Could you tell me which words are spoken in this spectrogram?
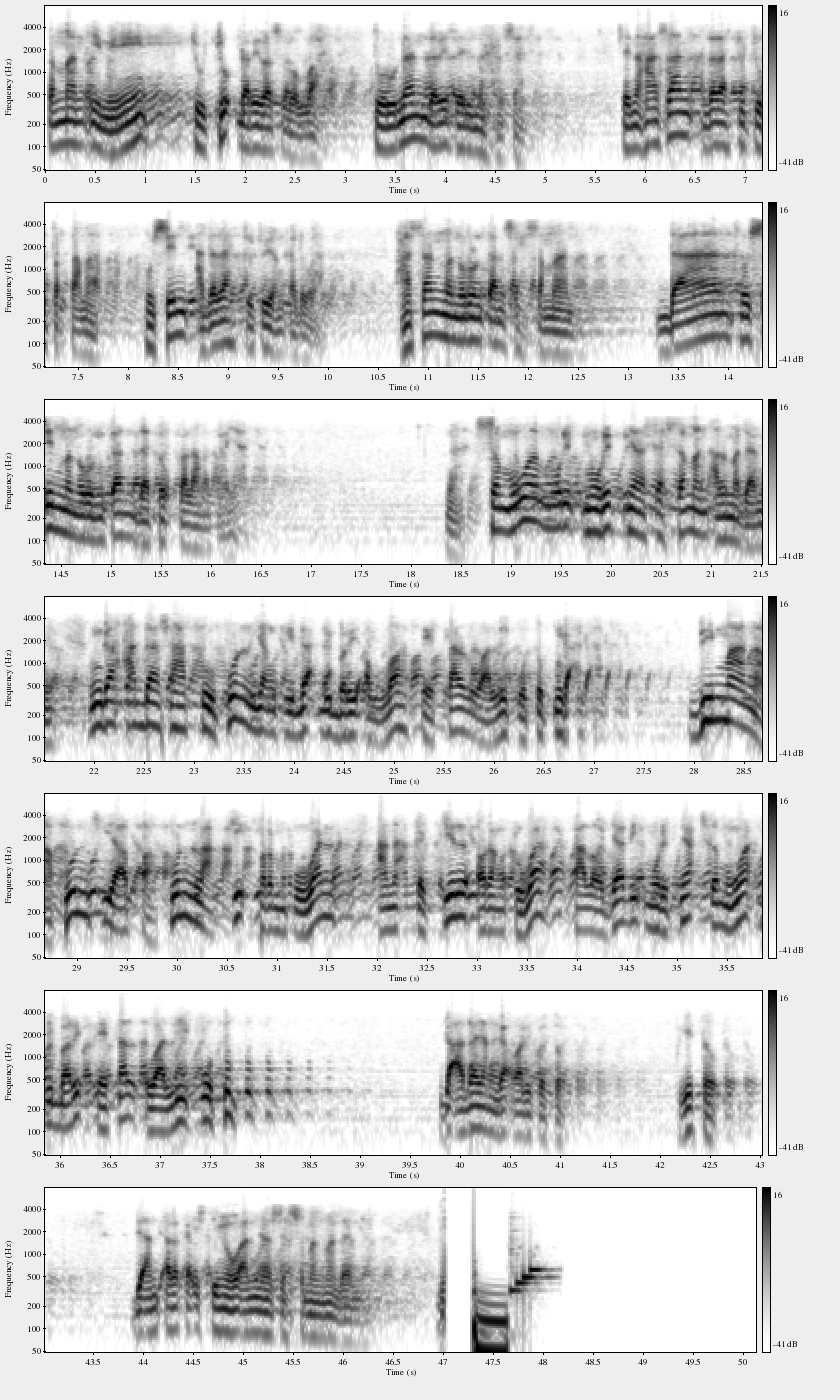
Teman ini cucu dari Rasulullah, turunan dari Sayyidina Hasan. Sayyidina Hasan adalah cucu pertama, Husin adalah cucu yang kedua. Hasan menurunkan Syekh Saman dan Husin menurunkan Datuk Kalangkaya. Nah, semua murid-muridnya Syekh Saman Al-Madani, enggak ada satu pun yang tidak diberi Allah tetal wali kutub, enggak ada di mana pun siapa pun laki perempuan anak kecil orang tua kalau jadi muridnya semua diberi tetal wali kutub. Gak ada yang gak wali kutub. Begitu. Di antara keistimewaannya Syekh Madani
